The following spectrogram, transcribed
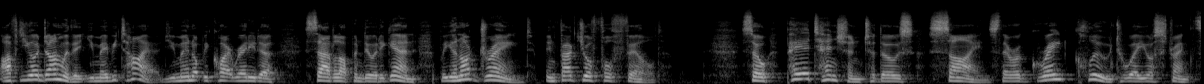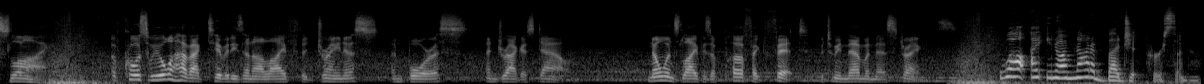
After you're done with it, you may be tired. You may not be quite ready to saddle up and do it again, but you're not drained. In fact, you're fulfilled. So pay attention to those signs. They're a great clue to where your strengths lie. Of course, we all have activities in our life that drain us and bore us and drag us down. No one's life is a perfect fit between them and their strengths. Well, I, you know, I'm not a budget person.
